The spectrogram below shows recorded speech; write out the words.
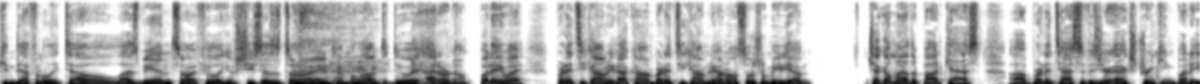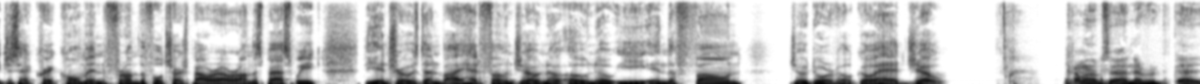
can definitely tell lesbian. So I feel like if she says it's all right, I'm allowed to do it. I don't know. But anyway, BrennanTComedy.com, Brennan T Comedy on all social media. Check out my other podcast. Uh, Brennan Tassif is your ex drinking buddy. Just had Craig Coleman from the Full Charge Power Hour on this past week. The intro is done by Headphone Joe, no O, no E in the phone. Joe Dorville. Go ahead, Joe. Kind of upset I never uh,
